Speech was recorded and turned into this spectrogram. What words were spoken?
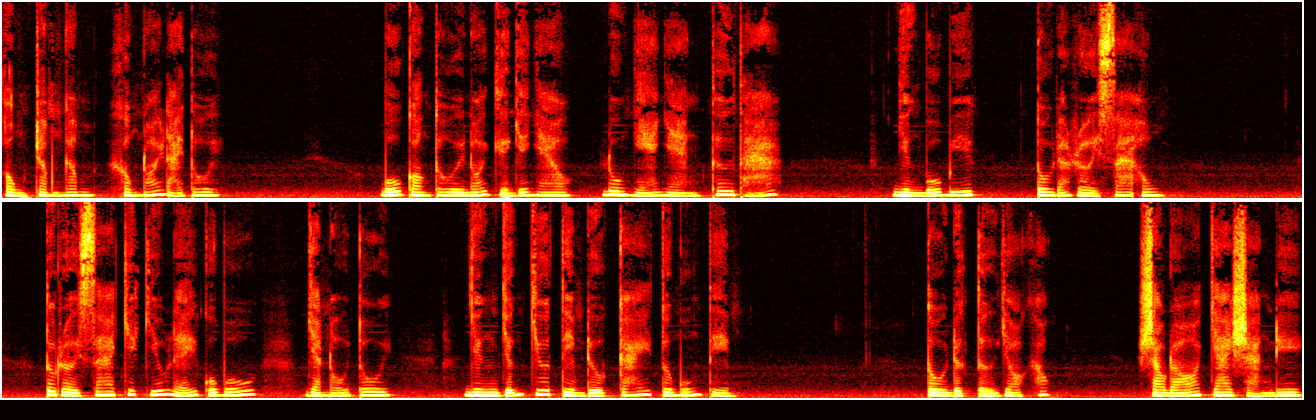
Ông trầm ngâm không nói lại tôi. Bố con tôi nói chuyện với nhau luôn nhẹ nhàng, thư thả. Nhưng bố biết tôi đã rời xa ông. Tôi rời xa chiếc chiếu lễ của bố và nội tôi, nhưng vẫn chưa tìm được cái tôi muốn tìm. Tôi được tự do khóc. Sau đó chai sạn đi,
